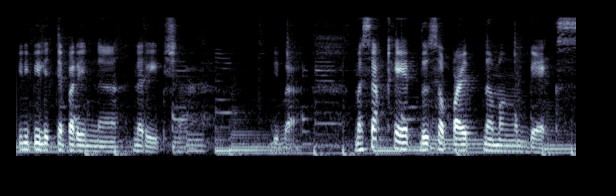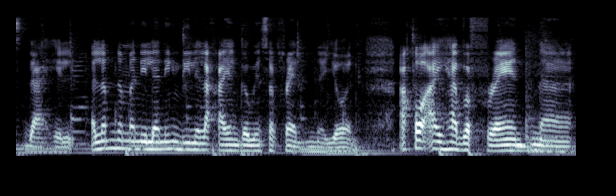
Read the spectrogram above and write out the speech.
pinipilit niya pa rin na na-rape siya. Di ba? Masakit doon sa part ng mga Bex dahil alam naman nila na hindi nila kayang gawin sa friend na yon. Ako, I have a friend na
